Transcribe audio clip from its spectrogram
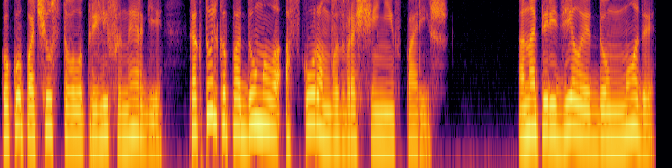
Коко почувствовала прилив энергии, как только подумала о скором возвращении в Париж. Она переделает дом моды,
